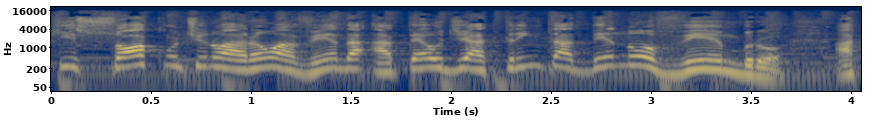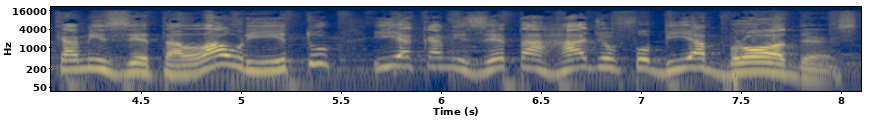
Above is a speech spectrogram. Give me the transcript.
que só continuarão à venda até o dia 30 de novembro: a camiseta Laurito e a camiseta Radiofobia Brothers.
